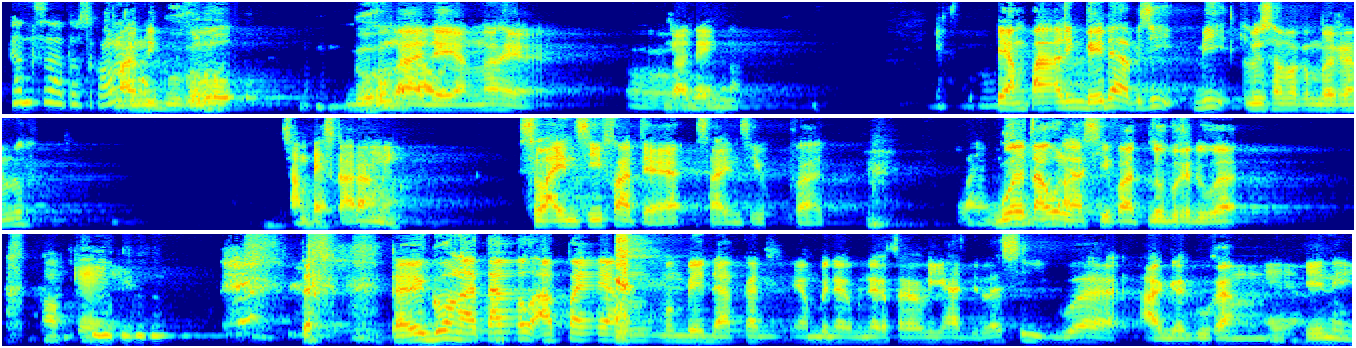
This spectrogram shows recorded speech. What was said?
Kan satu sekolah. cuman guru- dulu Guru nggak ada tahu. yang ngeh ya. Oh. nggak ada yang Yang paling beda apa sih, Bi? Lu sama kembaran lu? sampai sekarang nih Selain sifat ya, selain sifat. Lain Gue tau lah sifat lu berdua. oke Tapi gue nggak tahu apa yang membedakan yang benar-benar terlihat jelas sih. Gue agak kurang Iya. ini.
